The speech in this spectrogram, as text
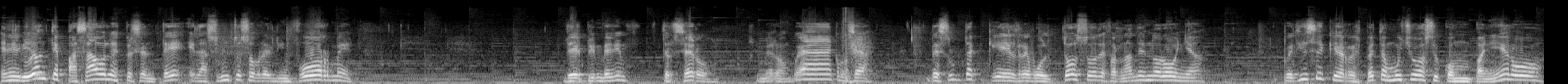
En el video antepasado les presenté el asunto sobre el informe del primer, tercero, primero, bueno, como sea. Resulta que el revoltoso de Fernández Noroña, pues dice que respeta mucho a su compañero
